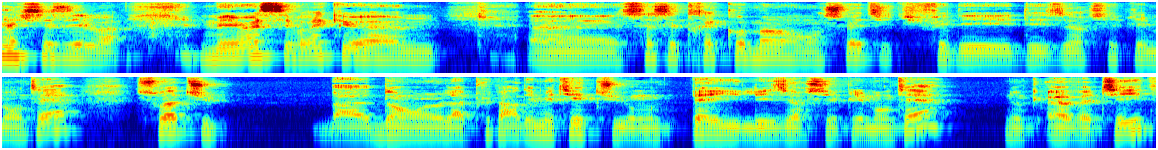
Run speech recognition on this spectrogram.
je sais pas. Mais ouais, c'est vrai que ça, c'est très commun en Suède si tu fais des, des heures supplémentaires. Soit tu, bah, dans la plupart des métiers, tu, on te paye les heures supplémentaires, donc overtid.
